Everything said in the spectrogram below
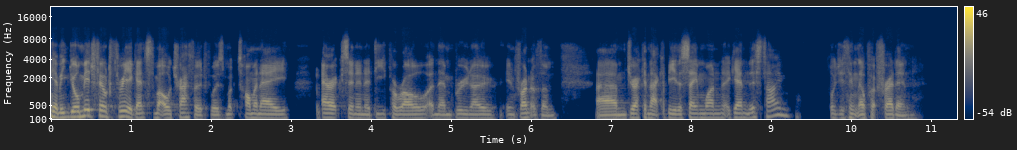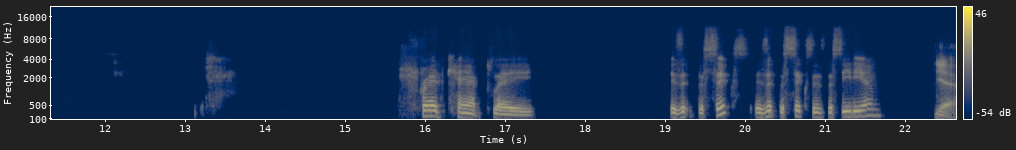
Yeah, I mean, your midfield three against them at Old Trafford was McTominay, Eriksen in a deeper role, and then Bruno in front of them. Um, do you reckon that could be the same one again this time, or do you think they'll put Fred in? Fred can't play. Is it the six? Is it the six? Is the CDM? Yeah,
